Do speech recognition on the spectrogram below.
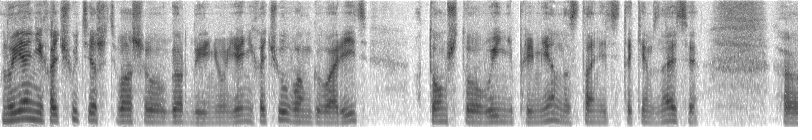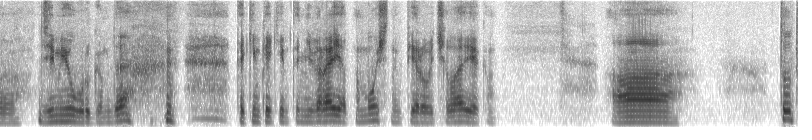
Но я не хочу тешить вашу гордыню, я не хочу вам говорить о том, что вы непременно станете таким, знаете, э, демиургом, да? таким каким-то невероятно мощным первым человеком. А, тут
